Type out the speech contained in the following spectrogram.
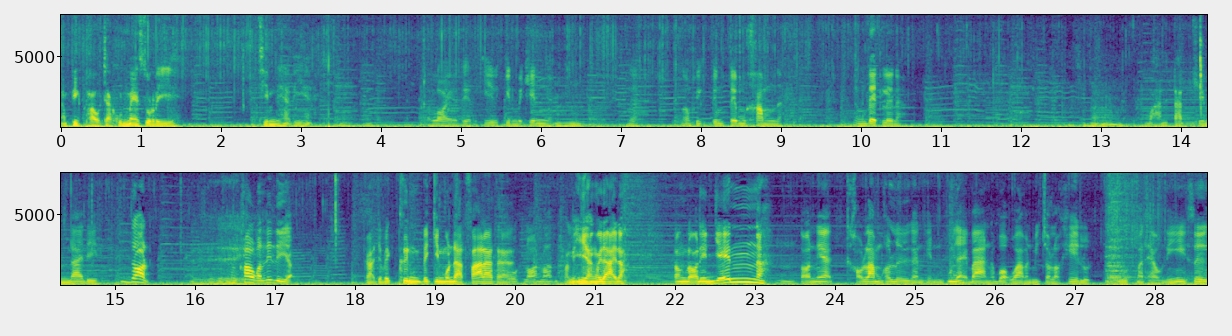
น้ำพริกเผาจากคุณแม่สุรี ชิมดิฮะพี่ฮะอร่อยเด็ดกี้กินไปชิ้นไงอื้อหือน้ำพริกเต็มเต็มๆคำเนี่ยยังเด็ดเลยนะ หวานตัดเค็มได้ดียอดเอมันอเข้ากันได้ดีอะกะจะไปขึ้นไปกินบนดาดฟ้าแล้วแต่โอ้ร้อนร้อนตอนนี้ยังไม่ได้นะต้องรอเย็นๆนะอืมตอนเนี้ยเขาล่ำเขาลือกันเห็นผู้ใหญ่บ้านเขาบอกว่ามันมีจระเข้หลุดหลุดมาแถวนี้ ซึ่ง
